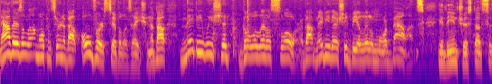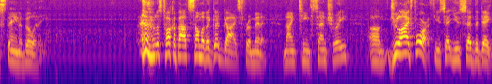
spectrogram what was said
Now there's a lot more concern about over civilization, about maybe we should go a little slower, about maybe there should be a little more balance in the interest of sustainability. Let's talk about some of the good guys for a minute. 19th century, um, July 4th, you said, you said the date,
